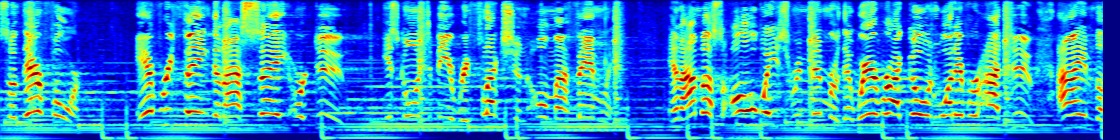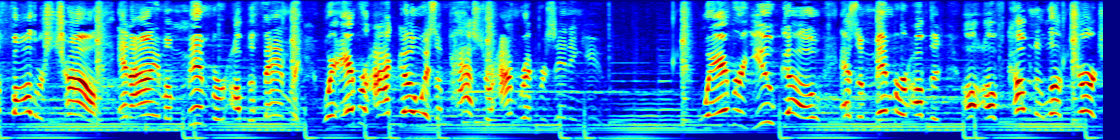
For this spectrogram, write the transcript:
So, therefore, everything that I say or do is going to be a reflection on my family. And I must always remember that wherever I go and whatever I do, I am the Father's child and I am a member of the family. Wherever I go as a pastor, I'm representing you wherever you go as a member of the uh, of Covenant Love Church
